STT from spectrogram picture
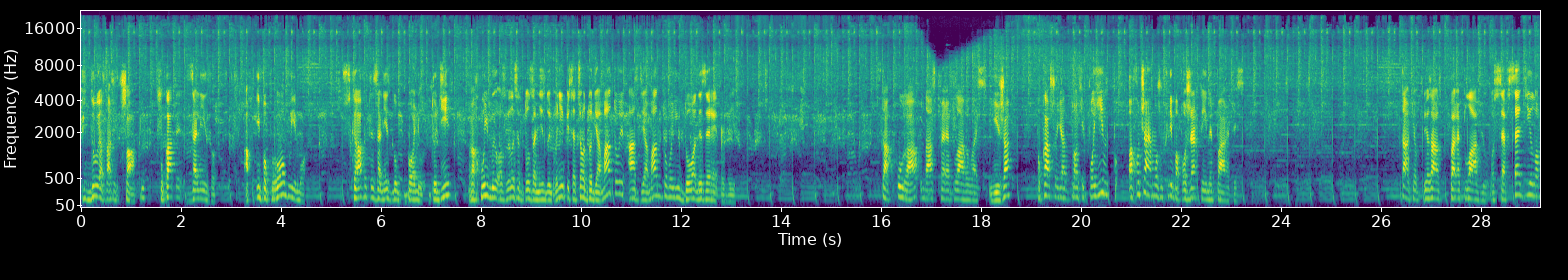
Піду я, значить, в шахту шукати залізо. А, і попробуємо скрафтити залізну броню. Тоді, рахуй, ми розвилися до залізної броні, після цього до діамантової, а з діамантової до незеритової. Так, ура, у нас переплавилась їжа. Поки що я трохи поїм, а хоча я можу хліба пожерти і не паритись. Так, я, я зараз переплавлю ось це все ділом.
